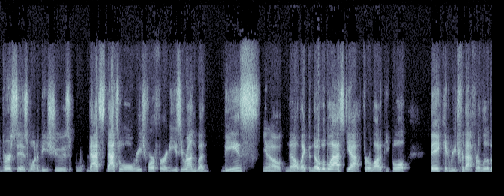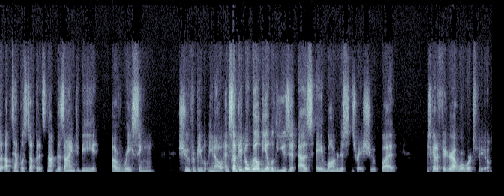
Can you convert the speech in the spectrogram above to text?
Versus one of these shoes, that's that's what we'll reach for for an easy run. But These, you know, no, like the Nova Blast, yeah, for a lot of people, they can reach for that for a little bit up tempo stuff, but it's not designed to be a racing shoe for people, you know. And some people will be able to use it as a longer distance race shoe, but just got to figure out what works for you.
